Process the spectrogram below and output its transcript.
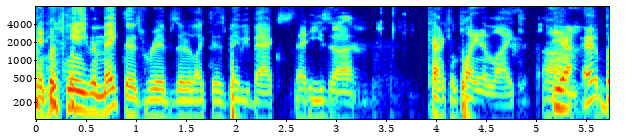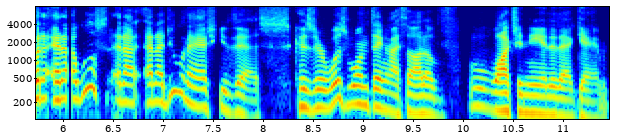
and he can't even make those ribs that are like those baby backs that he's uh kind of complaining like. Um, yeah, and- but and I will and I and I do want to ask you this because there was one thing I thought of watching the end of that game.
